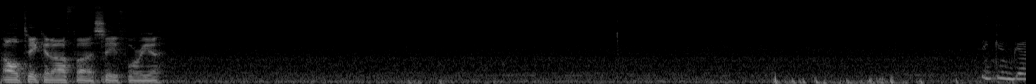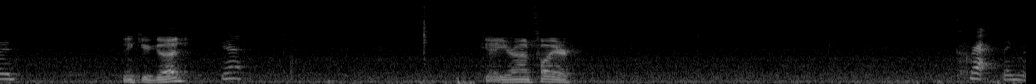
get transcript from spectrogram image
I'll take it off uh, safe for you. Think I'm good. Think you're good? Yeah. Okay, you're on fire. Crap, they moved.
